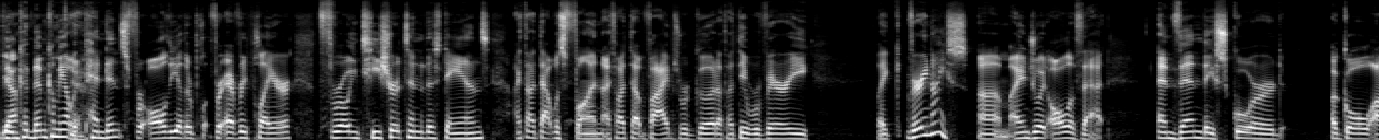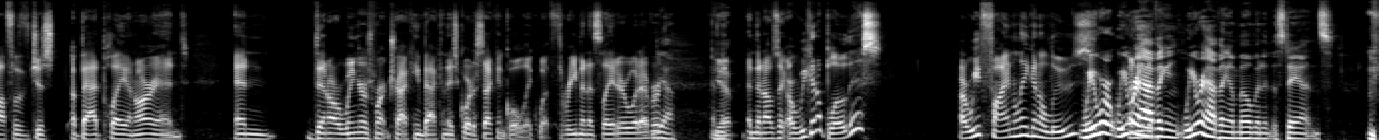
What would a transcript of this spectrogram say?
Yeah. them coming out Yeah. with pendants for all the other for every player, throwing T-shirts into the stands. I thought that was fun. I thought that vibes were good. I thought they were very like very nice. Um, I enjoyed all of that. And then they scored a goal off of just a bad play on our end, and then our wingers weren't tracking back, and they scored a second goal like what three minutes later or whatever. Yeah. And, Yep. then, and then I was like, are we gonna blow this? Are we finally gonna lose? We were we I were mean, having we were having a moment in the stands.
